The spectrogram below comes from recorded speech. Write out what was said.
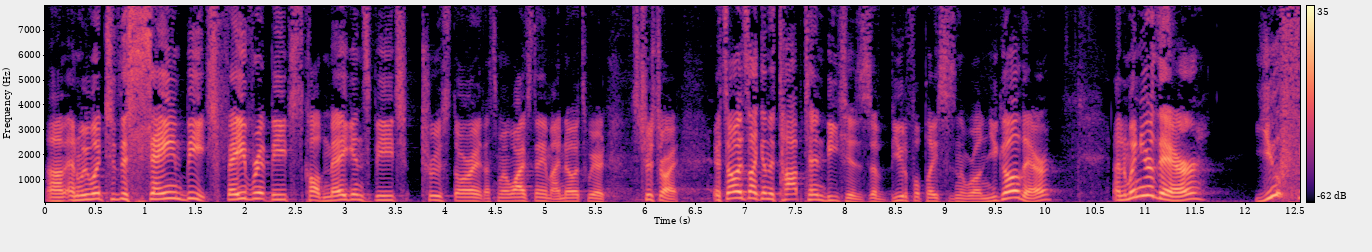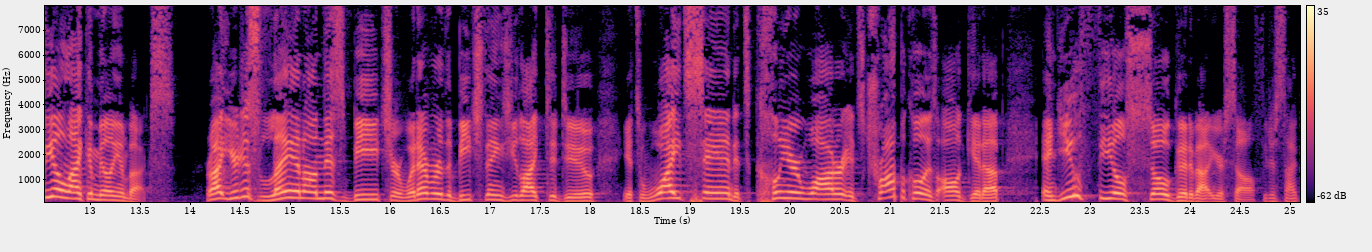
Um, and we went to the same beach, favorite beach. It's called Megan's Beach. True story. That's my wife's name. I know it's weird. It's true story. It's always like in the top 10 beaches of beautiful places in the world. And you go there, and when you're there, you feel like a million bucks right? You're just laying on this beach or whatever the beach things you like to do. It's white sand, it's clear water, it's tropical as all get up, and you feel so good about yourself. You're just like,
